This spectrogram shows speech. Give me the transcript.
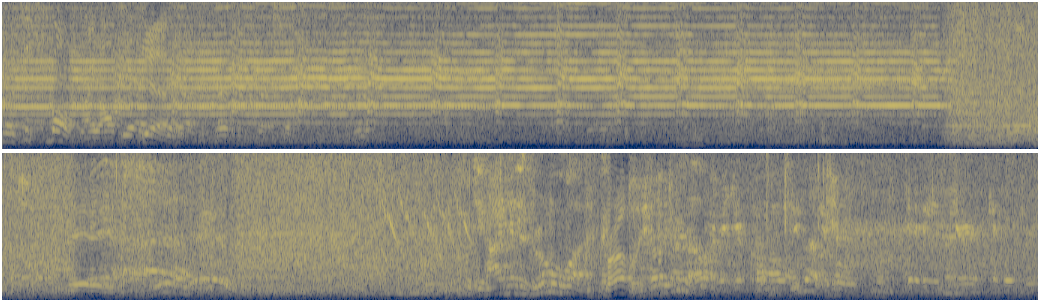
So it's just smoke right off? Yeah. Was he hiding in his room or what? Probably. you know. Your call is gonna be your Kimball Street,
